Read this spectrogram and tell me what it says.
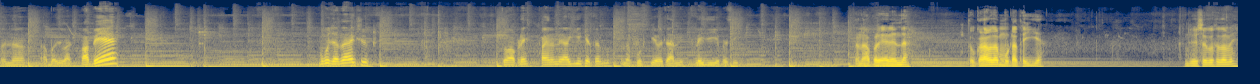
અને આ બધી વાત. ભાભી! મૂકો જતા રાખશું? તો આપણે ફાઇનલી આવી ગયા ખેતરમાં. અને પોટકી હવે ચારની લઈ જઈએ પછી. અને આપણે એરંડા તો ઘણા બધા મોટા થઈ ગયા. જોઈ શકો છો તમે?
